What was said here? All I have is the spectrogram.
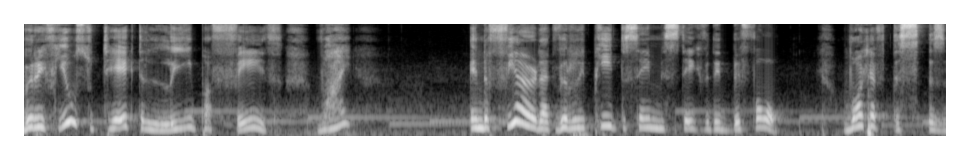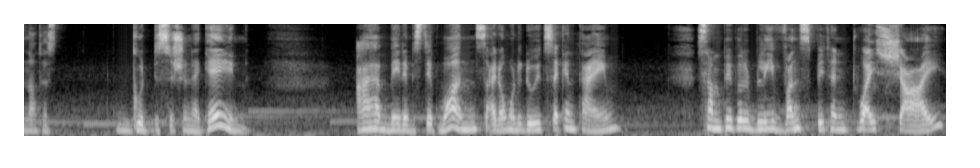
We refuse to take the leap of faith. Why? In the fear that we'll repeat the same mistake we did before. What if this is not a good decision again? I have made a mistake once, I don't want to do it second time. Some people believe once bitten, twice shy.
